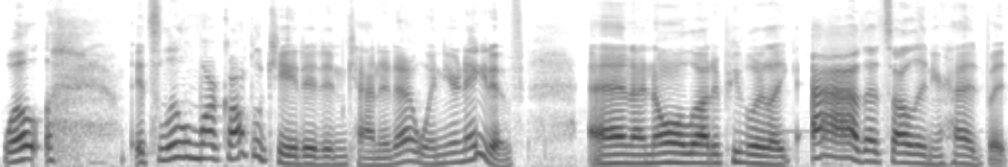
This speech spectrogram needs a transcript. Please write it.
Well, it's a little more complicated in Canada when you're native. And I know a lot of people are like, ah, that's all in your head, but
